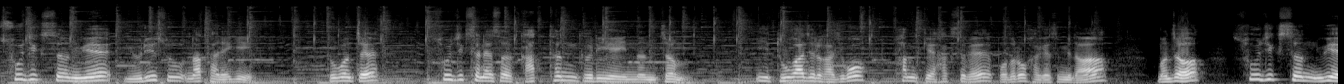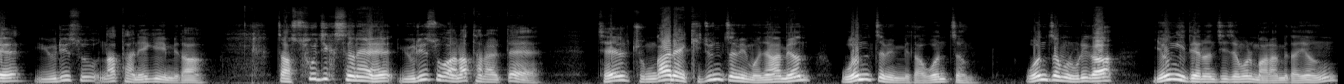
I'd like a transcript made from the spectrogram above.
수직선 위에 유리수 나타내기. 두 번째 수직선에서 같은 거리에 있는 점. 이 두 가지를 가지고 함께 학습해 보도록 하겠습니다. 먼저 수직선 위에 유리수 나타내기입니다. 자, 수직선에 유리수가 나타날 때 제일 중간에 기준점이 뭐냐 하면 원점입니다. 원점. 원점은 우리가 0이 되는 지점을 말합니다. 0.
